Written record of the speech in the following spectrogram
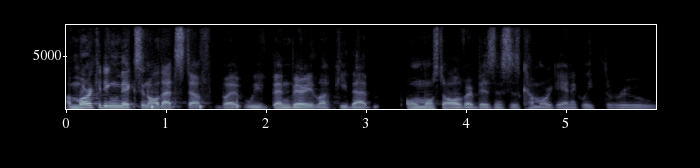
a marketing mix and all that stuff but we've been very lucky that almost all of our businesses come organically through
